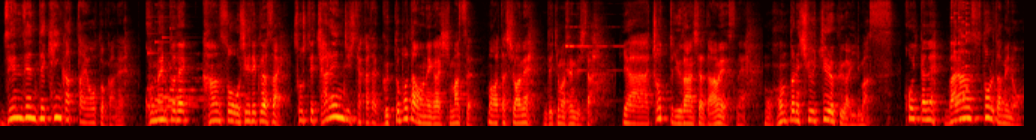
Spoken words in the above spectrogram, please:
全然できんかったよとかね、コメントで感想を教えてください。そしてチャレンジした方グッドボタンお願いします。まあ私はね、できませんでした。いやーちょっと油断したらダメですね。もう本当に集中力がいります。こういったね、バランス取るための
